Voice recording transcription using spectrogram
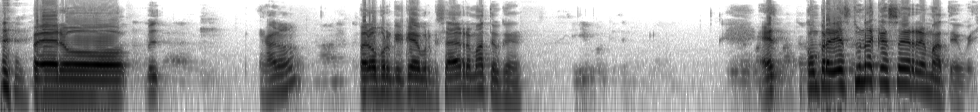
Pero... pues, ¿Ah, no? ¿Pero por qué qué? ¿Porque está de remate o qué? Es- ¿Comprarías tú una casa de remate, güey?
